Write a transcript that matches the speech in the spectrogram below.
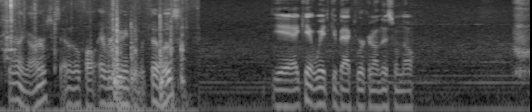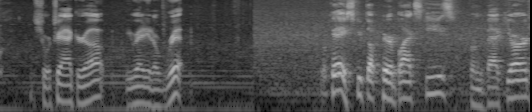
trailing arms because I don't know if I'll ever do anything with those. Yeah, I can't wait to get back to working on this one though. Short tracker up, be ready to rip. Okay, scooped up pair of black skis from the backyard.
